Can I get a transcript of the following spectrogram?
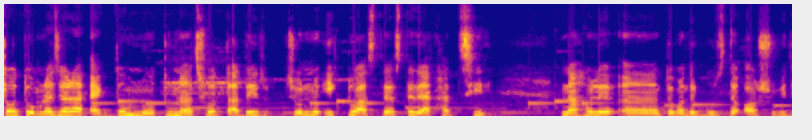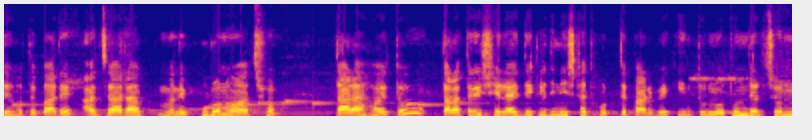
তো তোমরা যারা একদম নতুন আছো, তাদের জন্য একটু আস্তে আস্তে দেখাচ্ছি। না হলে তোমাদের বুঝতে অসুবিধে হতে পারে। আর যারা মানে পুরনো আছো, তারা হয়তো তাড়াতাড়ি সেলাই দেখলে জিনিসটা ধরতে পারবে। কিন্তু নতুনদের জন্য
